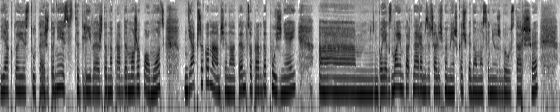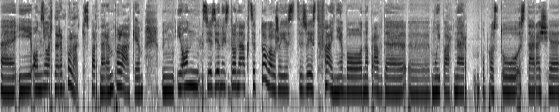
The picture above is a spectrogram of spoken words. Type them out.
jak to jest tutaj, że to nie jest wstydliwe, że to naprawdę może pomóc. Ja przekonałam się na tym, co prawda później, bo jak z moim partnerem zaczęliśmy mieszkać, wiadomo, syn już był starszy e, i on Z nie partnerem Polakiem. z partnerem Polakiem. Mm, I on z jednej strony akceptował, że jest, że jest fajnie, bo naprawdę y, mój partner po prostu stara się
